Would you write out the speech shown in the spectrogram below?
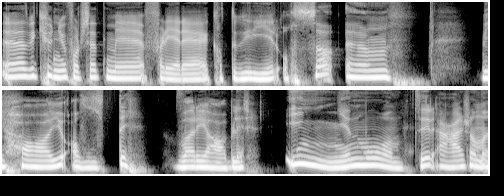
Eh, vi kunne jo fortsette med flere kategorier også. Ehm, vi har jo alltid variabler Ingen måneder er sånne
